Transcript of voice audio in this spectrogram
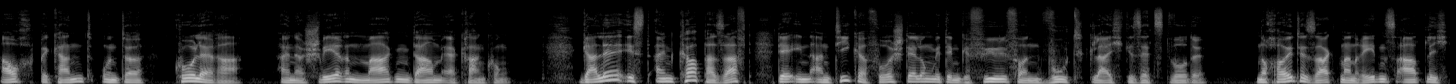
auch bekannt unter Cholera, einer schweren Magen-Darm-Erkrankung. Galle ist ein Körpersaft, der in antiker Vorstellung mit dem Gefühl von Wut gleichgesetzt wurde. Noch heute sagt man redensartlich,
